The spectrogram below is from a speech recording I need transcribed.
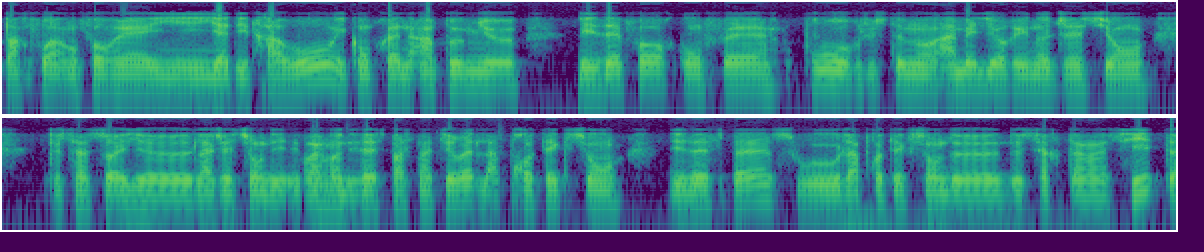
parfois en forêt il y a des travaux, ils comprennent un peu mieux les efforts qu'on fait pour justement améliorer notre gestion, que ça soit euh, la gestion des, vraiment des espaces naturels, la protection des espèces ou la protection de, de certains sites.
